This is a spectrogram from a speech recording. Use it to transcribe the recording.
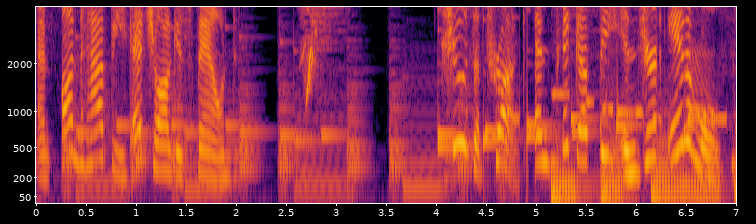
An unhappy hedgehog is found. Choose a truck and pick up the injured animals.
